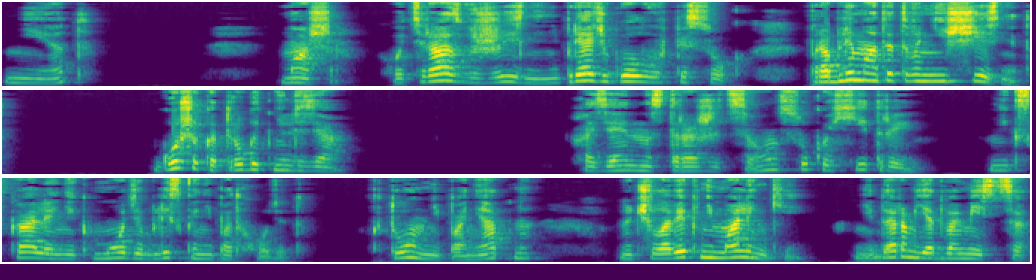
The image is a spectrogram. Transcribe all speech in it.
«Нет». «Маша, хоть раз в жизни не прячь голову в песок. Проблема от этого не исчезнет. Гошика трогать нельзя». Хозяин насторожится. Он, сука, хитрый. Ни к скале, ни к моде близко не подходит. Кто он, непонятно. Но человек не маленький. Недаром я два месяца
